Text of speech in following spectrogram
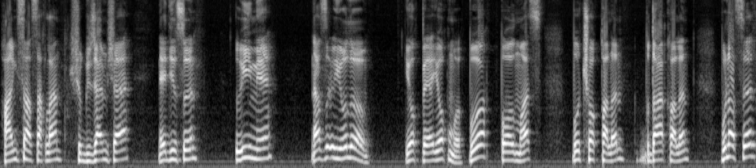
Hangisini alsak lan? Şu güzelmiş ha. Ne diyorsun? İyi mi? Nasıl iyi oğlum? Yok be yok mu? Bu? Bu olmaz. Bu çok kalın. Bu daha kalın. Bu nasıl?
